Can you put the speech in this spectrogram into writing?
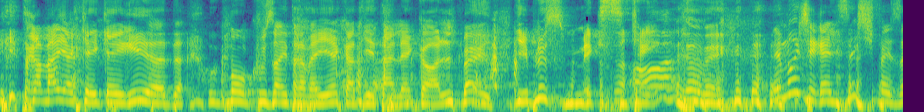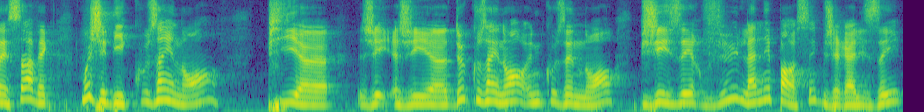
il travaille à Quincaillerie euh, où mon cousin travaillait quand il était à l'école. ben, il est plus mexicain, là, mais. Mais moi, j'ai réalisé que je faisais ça avec. Moi, j'ai des cousins noirs, puis euh, j'ai euh, deux cousins noirs, une cousine noire, puis je les ai revus l'année passée, puis j'ai réalisé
